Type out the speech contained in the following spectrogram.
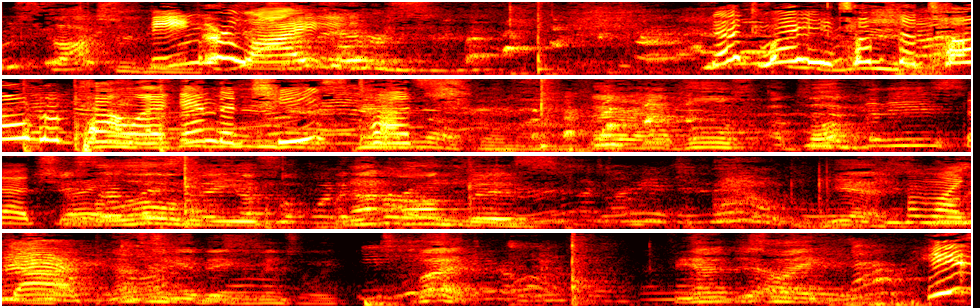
Whose socks are these? Finger light. That's why he took the toad repellent and the cheese touch. Better have holes above the knees, That's right. below the knees, but not on the knees. Yes, Oh my god. that's gonna get big eventually. But if you had it just like He's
